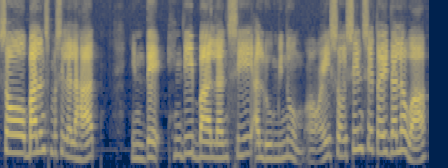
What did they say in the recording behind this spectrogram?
So, balance mo sila lahat? Hindi. Hindi balance si aluminum. Okay? So, since ito ay dalawa,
